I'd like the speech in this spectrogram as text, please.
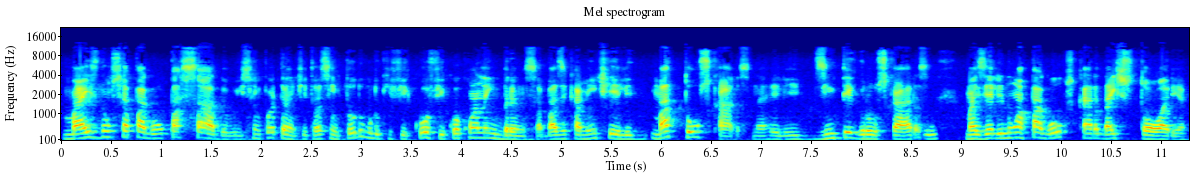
mas não se apagou o passado, isso é importante. Então, assim, todo mundo que ficou, ficou com a lembrança. Basicamente, ele matou os caras, né? Ele desintegrou os caras, mas ele não apagou os caras da história.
